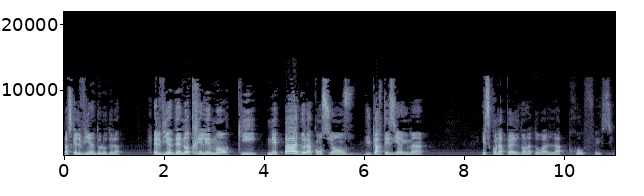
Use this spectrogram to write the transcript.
parce qu'elle vient de l'au-delà. Elle vient d'un autre élément qui n'est pas de la conscience du cartésien humain. Et ce qu'on appelle dans la Torah la prophétie.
